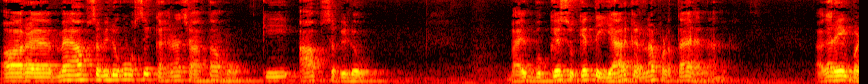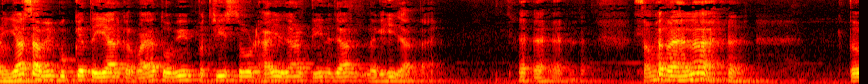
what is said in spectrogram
और मैं आप सभी लोगों से कहना चाहता हूँ कि आप सभी लोग, भाई बुक्के सुके तैयार करना पड़ता है ना? अगर एक बढ़िया सा भी बुक्के तैयार करवाया तो भी पच्चीस सौ, ढाई हज़ार, तीन हज़ार लग ही जाता है। समझ रहे हैं ना? तो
